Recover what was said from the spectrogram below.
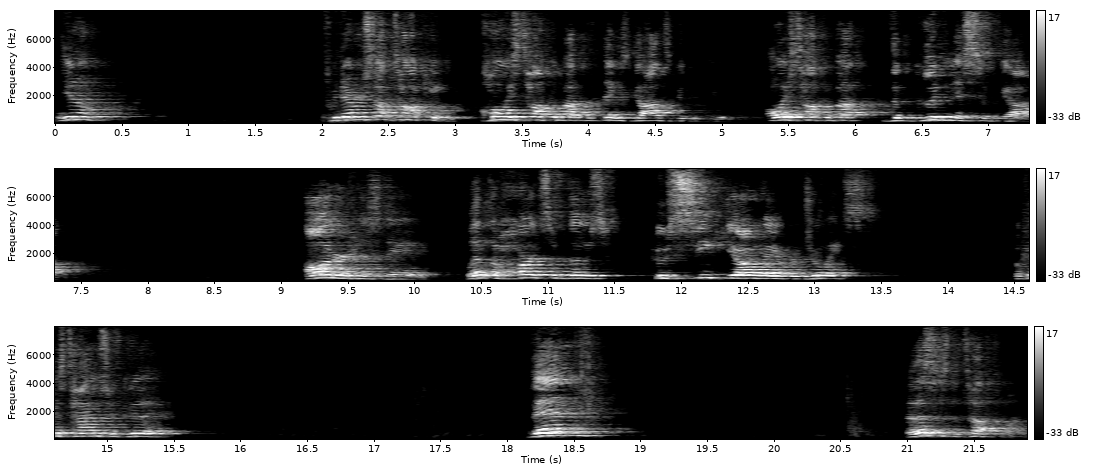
You know, if we never stop talking, always talk about the things God's going to do. Always talk about the goodness of God. Honor his name. Let the hearts of those who seek Yahweh rejoice. Because times are good. Then now, this is the tough one.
